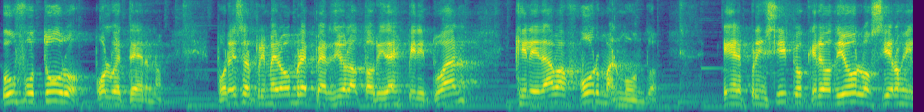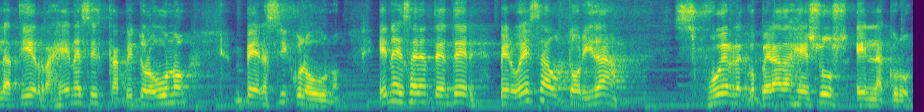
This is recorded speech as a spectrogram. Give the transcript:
un futuro por lo eterno. Por eso el primer hombre perdió la autoridad espiritual que le daba forma al mundo. En el principio creó Dios los cielos y la tierra. Génesis capítulo 1, versículo 1. Es necesario entender, pero esa autoridad fue recuperada Jesús en la cruz.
